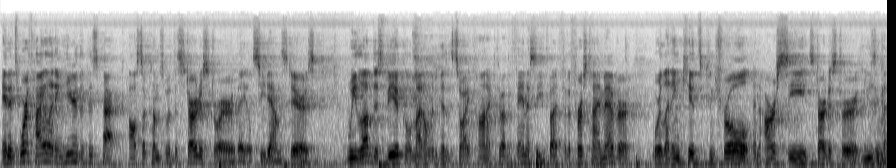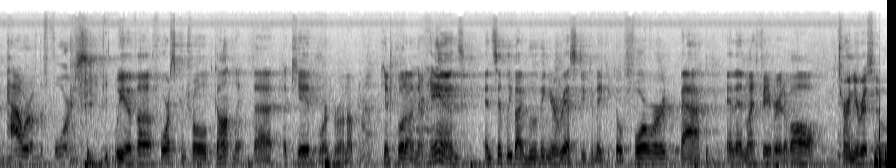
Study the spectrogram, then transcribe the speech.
And it's worth highlighting here that this pack also comes with the Star Destroyer that you'll see downstairs. We love this vehicle not only because it's so iconic throughout the fantasy, but for the first time ever, we're letting kids control an RC Star Destroyer using the power of the Force. We have a Force-controlled gauntlet that a kid or a grown-up can put on their hands, and simply by moving your wrist, you can make it go forward, back, and then my favorite of all, turn your wrist over.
